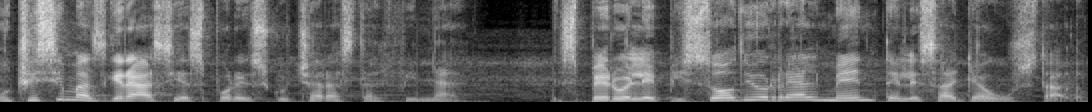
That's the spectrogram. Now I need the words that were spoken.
Muchísimas gracias por escuchar hasta el final. Espero el episodio realmente les haya gustado.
